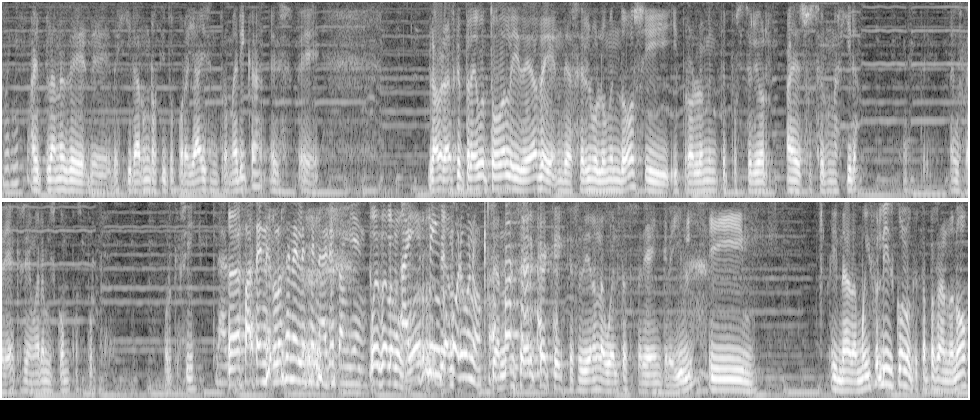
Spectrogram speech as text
Buenísimo. Hay planes de, de- de girar un ratito por allá y Centroamérica. Este, la verdad es que traigo toda la idea de, de hacer el volumen 2 y, y probablemente posterior a eso hacer una gira. Este, me gustaría que se llamara Mis Compas porque, porque sí. Claro, para tenerlos en el escenario también. Pues a lo mejor Hay cinco si, por uno. si andan cerca que, que se dieran la vuelta eso sería increíble. Y, y nada, muy feliz con lo que está pasando, ¿no?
